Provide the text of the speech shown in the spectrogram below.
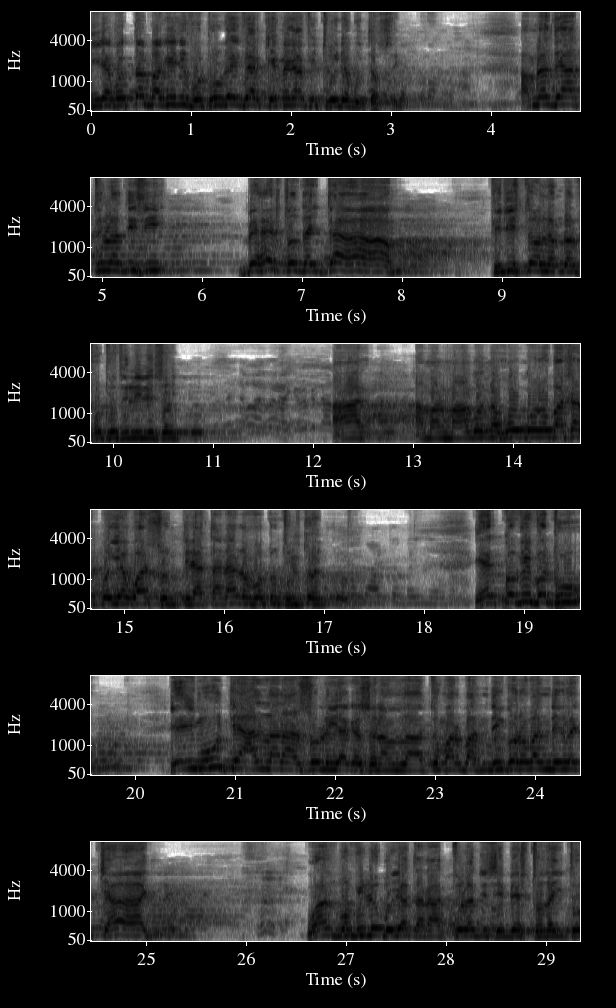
নিরাপত্তা বাহিনী ফটোর গাইবে আর ক্যামেরা ফিট হইয়া বুঝতেছে। আমরা দেয়া তুলা দিছি বেহেস্ত যাইতাম ফিরিস্ত আমরা ফটো তুলি নিছই আর আমার মা বোন নকল করো বাসার কইয়া ওয়ার শুনতিরা, তারারও ফটো তুলত। এক কপি ফটো এই মুহূর্তে আল্লাহ আসল লইয়া গেছেন, আল্লাহ তোমার বান্দি করো, বান্দির বাচ্চাই ওয়াজ মফিল বইয়া তারা হাত তুলে দিছে, ব্যস্ত যাইতো।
